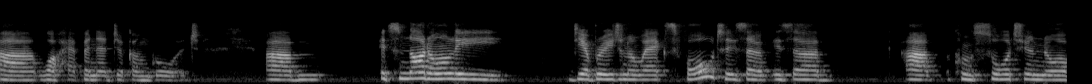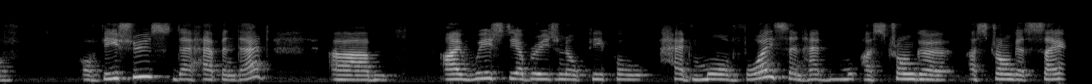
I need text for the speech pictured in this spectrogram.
uh, what happened at Juukan Gorge. Um, it's not only the Aboriginal Act's fault; it's a is a, a consortium of of issues that happened at. Um, I wish the Aboriginal people had more voice and had a stronger a stronger say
